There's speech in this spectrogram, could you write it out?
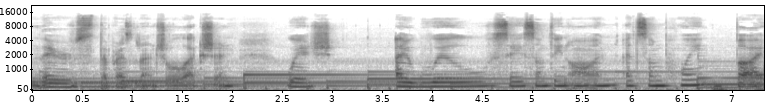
there's the presidential election, which I will say something on at some point, but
